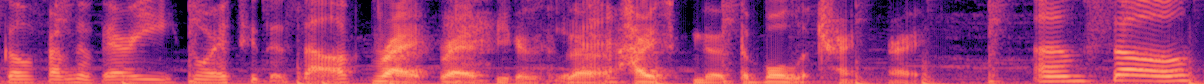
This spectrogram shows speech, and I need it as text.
go from the very north to the south. Right, right, because Yeah. the high the, the bullet train, right? Um, so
